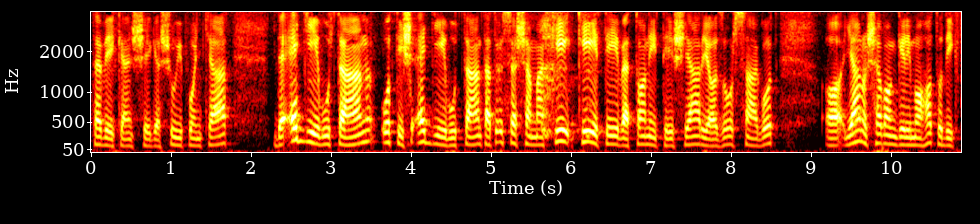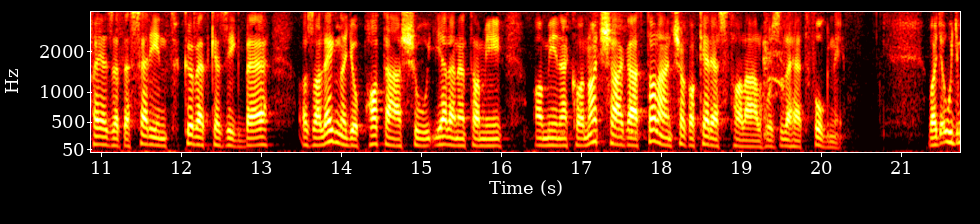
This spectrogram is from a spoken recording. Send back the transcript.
tevékenysége súlypontját, de egy év után, ott is egy év után, tehát összesen már két éve tanít és járja az országot, a János Evangélium a hatodik fejezete szerint következik be az a legnagyobb hatású jelenet, ami, aminek a nagyságát talán csak a kereszthalálhoz lehet fogni. Vagy úgy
